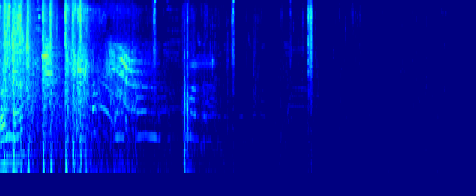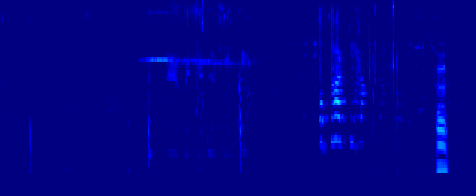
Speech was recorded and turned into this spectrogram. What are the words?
Ölme. Kaçamadım ya. Dikkat et. Arada. Evet.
